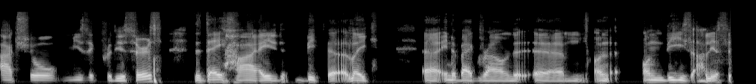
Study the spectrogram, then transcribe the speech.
actual music producers that they hide, be, uh, like uh, in the background um, on on these aliases,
